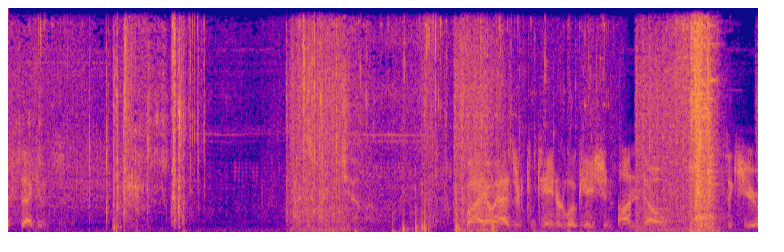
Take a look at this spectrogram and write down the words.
Five seconds. Biohazard container location unknown. Secure.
